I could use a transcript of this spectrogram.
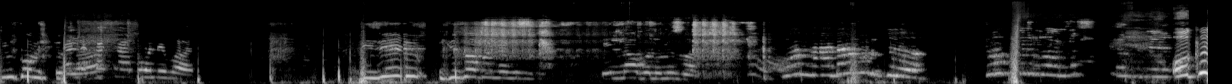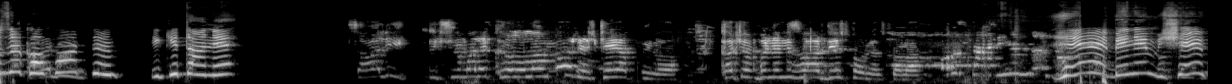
Kim konuşuyor ya? Kaç abone var? Bizim 100 abonemiz 50 abonemiz var. Lan nereden vurdu? Çok güzel olmuş. O kıza kafa attım. İki tane. Salih 3 numara kral olan var ya şey yapıyor. Kaç aboneniz var diye soruyor sana. He benim şey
